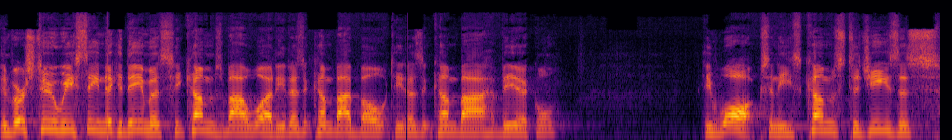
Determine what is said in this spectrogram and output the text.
In verse 2, we see Nicodemus. He comes by what? He doesn't come by boat, he doesn't come by vehicle. He walks and he comes to Jesus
